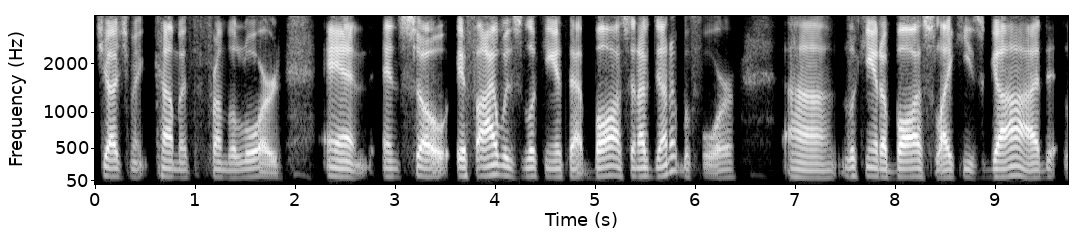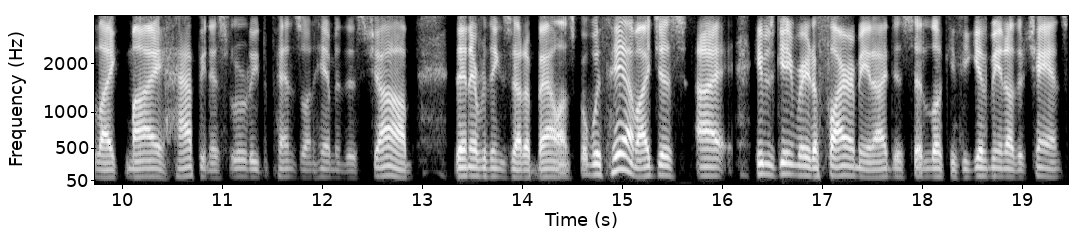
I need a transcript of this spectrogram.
judgment cometh from the Lord. And and so if I was looking at that boss, and I've done it before, uh, looking at a boss like he's God, like my happiness literally depends on him in this job, then everything's out of balance. But with him, I just, I, he was getting ready to fire me, and I just said, look, if you give me another chance,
